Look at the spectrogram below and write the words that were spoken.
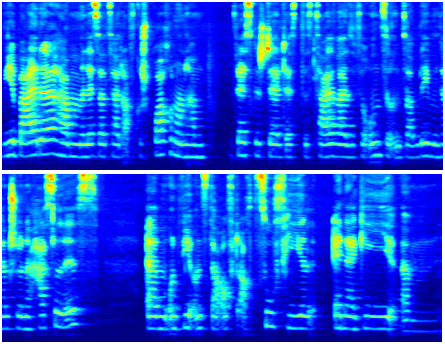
wir beide haben in letzter Zeit oft gesprochen und haben festgestellt, dass das teilweise für uns in unserem Leben ein ganz schöner Hassel ist ähm, und wir uns da oft auch zu viel Energie ähm,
